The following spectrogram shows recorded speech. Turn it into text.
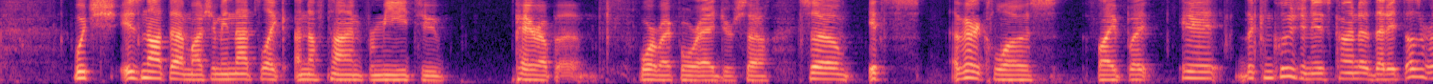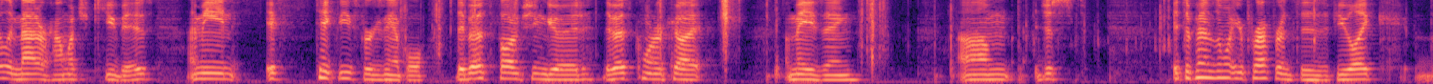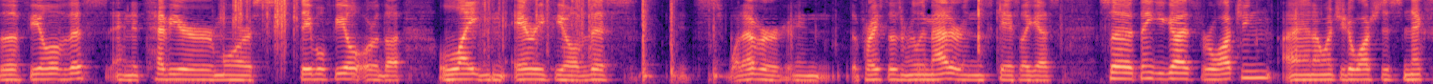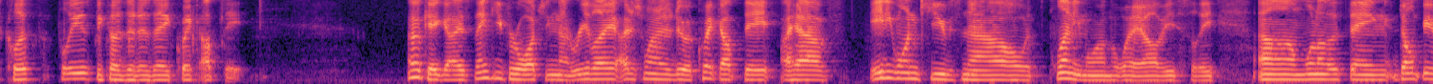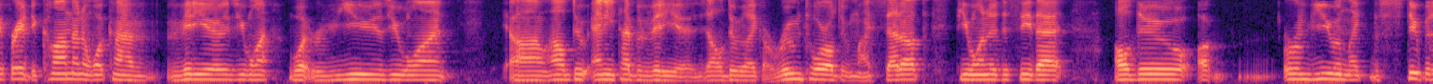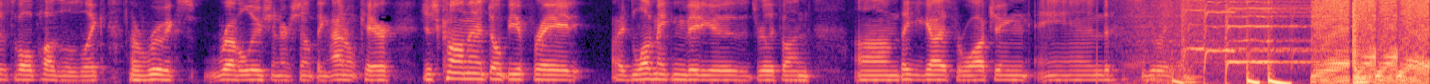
Which is not that much. I mean, that's like enough time for me to pair up a 4x4 edge or so. So it's a very close fight, but it, the conclusion is kind of that it doesn't really matter how much a cube is. I mean, if take these for example, they both function good, they both corner cut, amazing. Um, just it depends on what your preference is. If you like the feel of this and it's heavier, more stable feel, or the light and airy feel of this, it's whatever, and the price doesn't really matter in this case, I guess. So thank you guys for watching, and I want you to watch this next clip, please, because it is a quick update. Okay guys, thank you for watching that relay. I just wanted to do a quick update. I have 81 cubes now, with plenty more on the way, obviously. Um, one other thing, don't be afraid to comment on what kind of videos you want, what reviews you want, um, I'll do any type of videos. I'll do like a room tour. I'll do my setup if you wanted to see that. I'll do a review on like the stupidest of all puzzles, like the Rubik's Revolution or something. I don't care. Just comment. Don't be afraid. I love making videos. It's really fun. Um, thank you guys for watching, and see you later.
